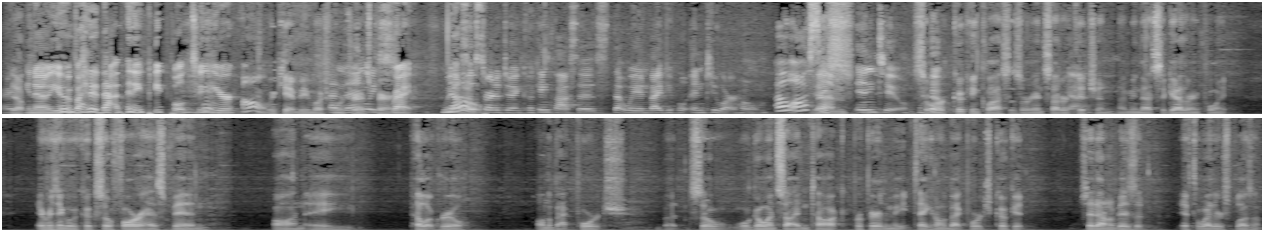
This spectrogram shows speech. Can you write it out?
Yep. You know, you invited that many people to your home. We can't be much more And then we- transparent. Right. we No. also started doing cooking classes that we invite people into our home. Oh, awesome. Yes. Into So our cooking classes are inside our Yeah. kitchen. I mean, that's the gathering point. Everything we cook so far has been on a pellet grill on the back porch. But so we'll go inside and talk, prepare the meat, take it on the back porch, cook it, sit down and visit if the weather's pleasant.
